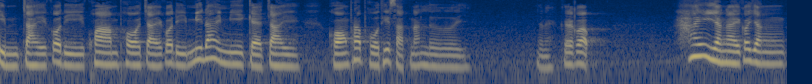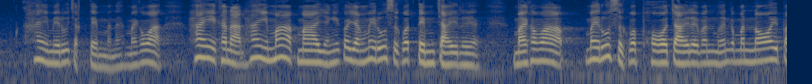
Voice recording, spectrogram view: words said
อิ่มใจก็ดี ความพอใจก็ดีไม่ได้มีแก่ใจของพระโพธิสัตว์นั้นเลยเนี่ยนะก็เรียกว่าให้ยังไงก็ยังให้ไม่รู้จักเต็มนะหมายความว่าให้ขนาดให้มากมายอย่างนี้ก็ยังไม่รู้สึกว่าเต็มใจเลย หมายความว่าไม่รู้สึกว่าพอใจเลยมันเหมือนกับมันน้อยไป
